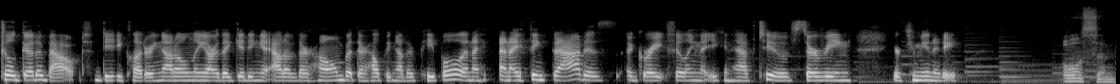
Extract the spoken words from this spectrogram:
feel good about decluttering. Not only are they getting it out of their home, but they're helping other people. And I and I think that is a great feeling that you can have too of serving your community. Awesome.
